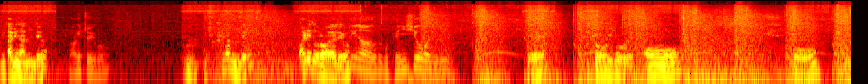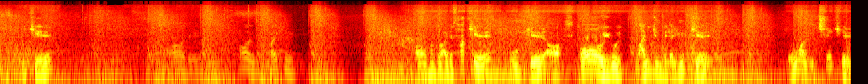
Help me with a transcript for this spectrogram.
이거 난리 났는데요? 망했죠 이거. 어, 이제 큰일 났는데요? 빨리 돌아와야 돼요? 특히나 그리고 벤시여가지고 왜? 이거, 이거, 왜? 어어. 어. 2킬. 아 네. 아 이거 바이킹 어, 방금 아직 4킬. 5킬. 어, 어, 이거 많이 줍니다. 6킬. 너무 많이, 7킬.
